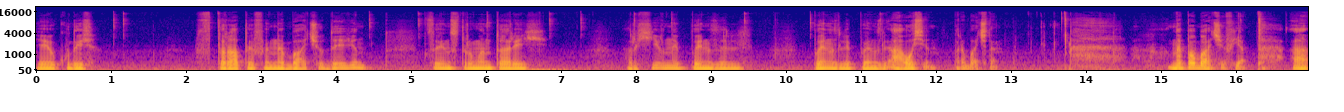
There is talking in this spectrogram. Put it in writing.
я його кудись втратив і не бачу. Де він? Це інструментарій. Архівний пензель. Пензлі, пензлі. А, ось він, пробачте. Не побачив я. А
